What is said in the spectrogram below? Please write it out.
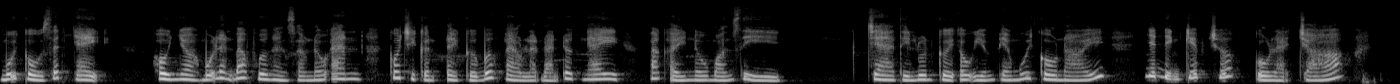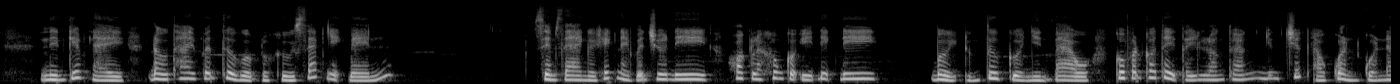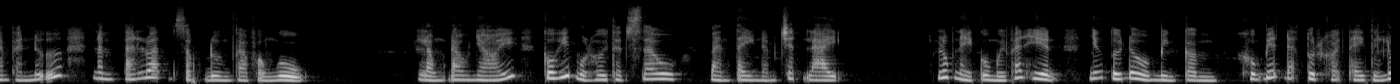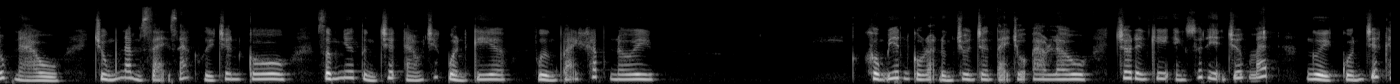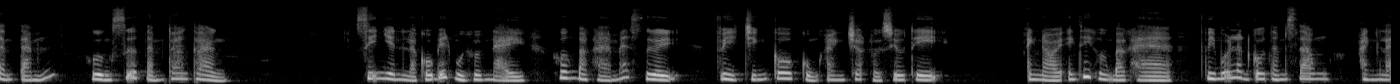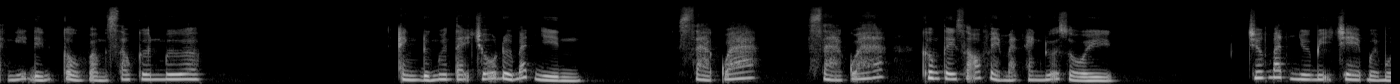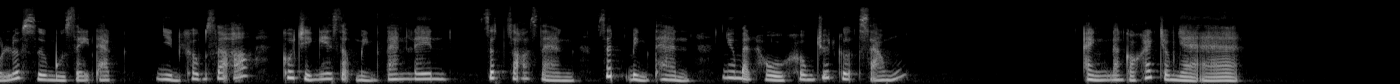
Mũi cô rất nhạy. Hồi nhỏ mỗi lần bác Vương hàng xóm nấu ăn, cô chỉ cần đẩy cửa bước vào là đoán được ngay bác ấy nấu món gì. Cha thì luôn cười âu yếm véo mũi cô nói Nhất định kiếp trước cô là chó Nên kiếp này đầu thai vẫn thừa hưởng được khứ giác nhạy bén Xem ra người khách này vẫn chưa đi Hoặc là không có ý định đi bởi đứng từ cửa nhìn vào Cô vẫn có thể thấy loáng thoáng những chiếc áo quần của nam và nữ Nằm tán loạn dọc đường vào phòng ngủ Lòng đau nhói Cô hít một hơi thật sâu Bàn tay nắm chặt lại Lúc này cô mới phát hiện những túi đồ mình cầm không biết đã tuột khỏi tay từ lúc nào. Chúng nằm rải rác dưới chân cô, giống như từng chiếc áo chiếc quần kia, vương vãi khắp nơi. Không biết cô đã đứng chôn chân tại chỗ bao lâu, cho đến khi anh xuất hiện trước mắt, người cuốn chiếc khăn tắm, hương sữa tắm thoang thoảng. Dĩ nhiên là cô biết mùi hương này, hương bạc hà mát rượi, vì chính cô cùng anh chọn ở siêu thị. Anh nói anh thích hương bạc hà Vì mỗi lần cô tắm xong Anh lại nghĩ đến cầu vòng sau cơn mưa Anh đứng nguyên tại chỗ đôi mắt nhìn Xa quá Xa quá không thấy rõ vẻ mặt anh nữa rồi. Trước mắt như bị che bởi một lớp sương mù dày đặc Nhìn không rõ Cô chỉ nghe giọng mình vang lên Rất rõ ràng Rất bình thản Như mặt hồ không chút gợn sóng. Anh đang có khách trong nhà à?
